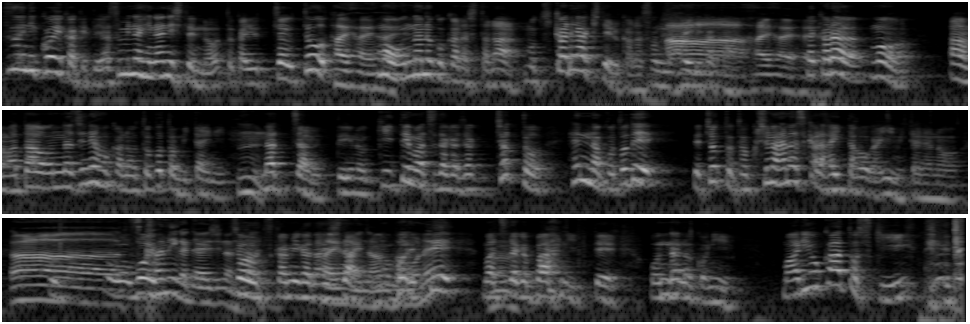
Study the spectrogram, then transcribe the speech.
普通に声かけて「休みの日何してんの?」とか言っちゃうと、はいはいはい。もう女の子からしたらもう聞かれ飽きてるからそんな入り方、はいはいはい。だからもうあまた同じね他の男とみたいにうん。なっちゃうっていうのを聞いて町田がじゃあちょっと変なことででちょっと特殊な話から入った方がいいみたいなのをあー覚えつかみが大事なんだ。そうつかみが大事だはいはいね。覚えて町田がバーに行って女の子に「マリオカート好き?」って言って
